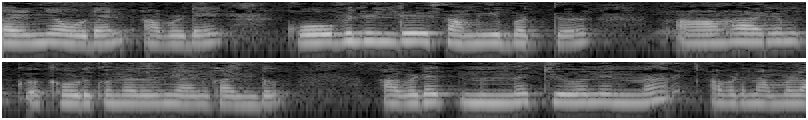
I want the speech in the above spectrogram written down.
കഴിഞ്ഞ ഉടൻ അവിടെ കോവിലിന്റെ സമീപത്ത് ആഹാരം കൊടുക്കുന്നത് ഞാൻ കണ്ടു. അവിടെ നിന്ന് ക്യൂ നിന്ന് അവിടെ നമ്മൾ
